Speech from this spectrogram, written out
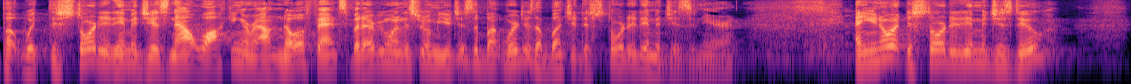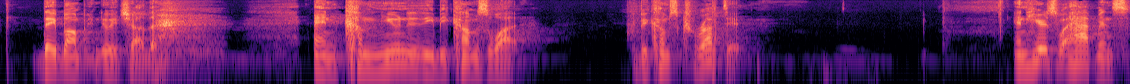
but with distorted images now walking around, no offense, but everyone in this room, you're just a bu- we're just a bunch of distorted images in here. And you know what distorted images do? They bump into each other. And community becomes what? It becomes corrupted. And here's what happens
